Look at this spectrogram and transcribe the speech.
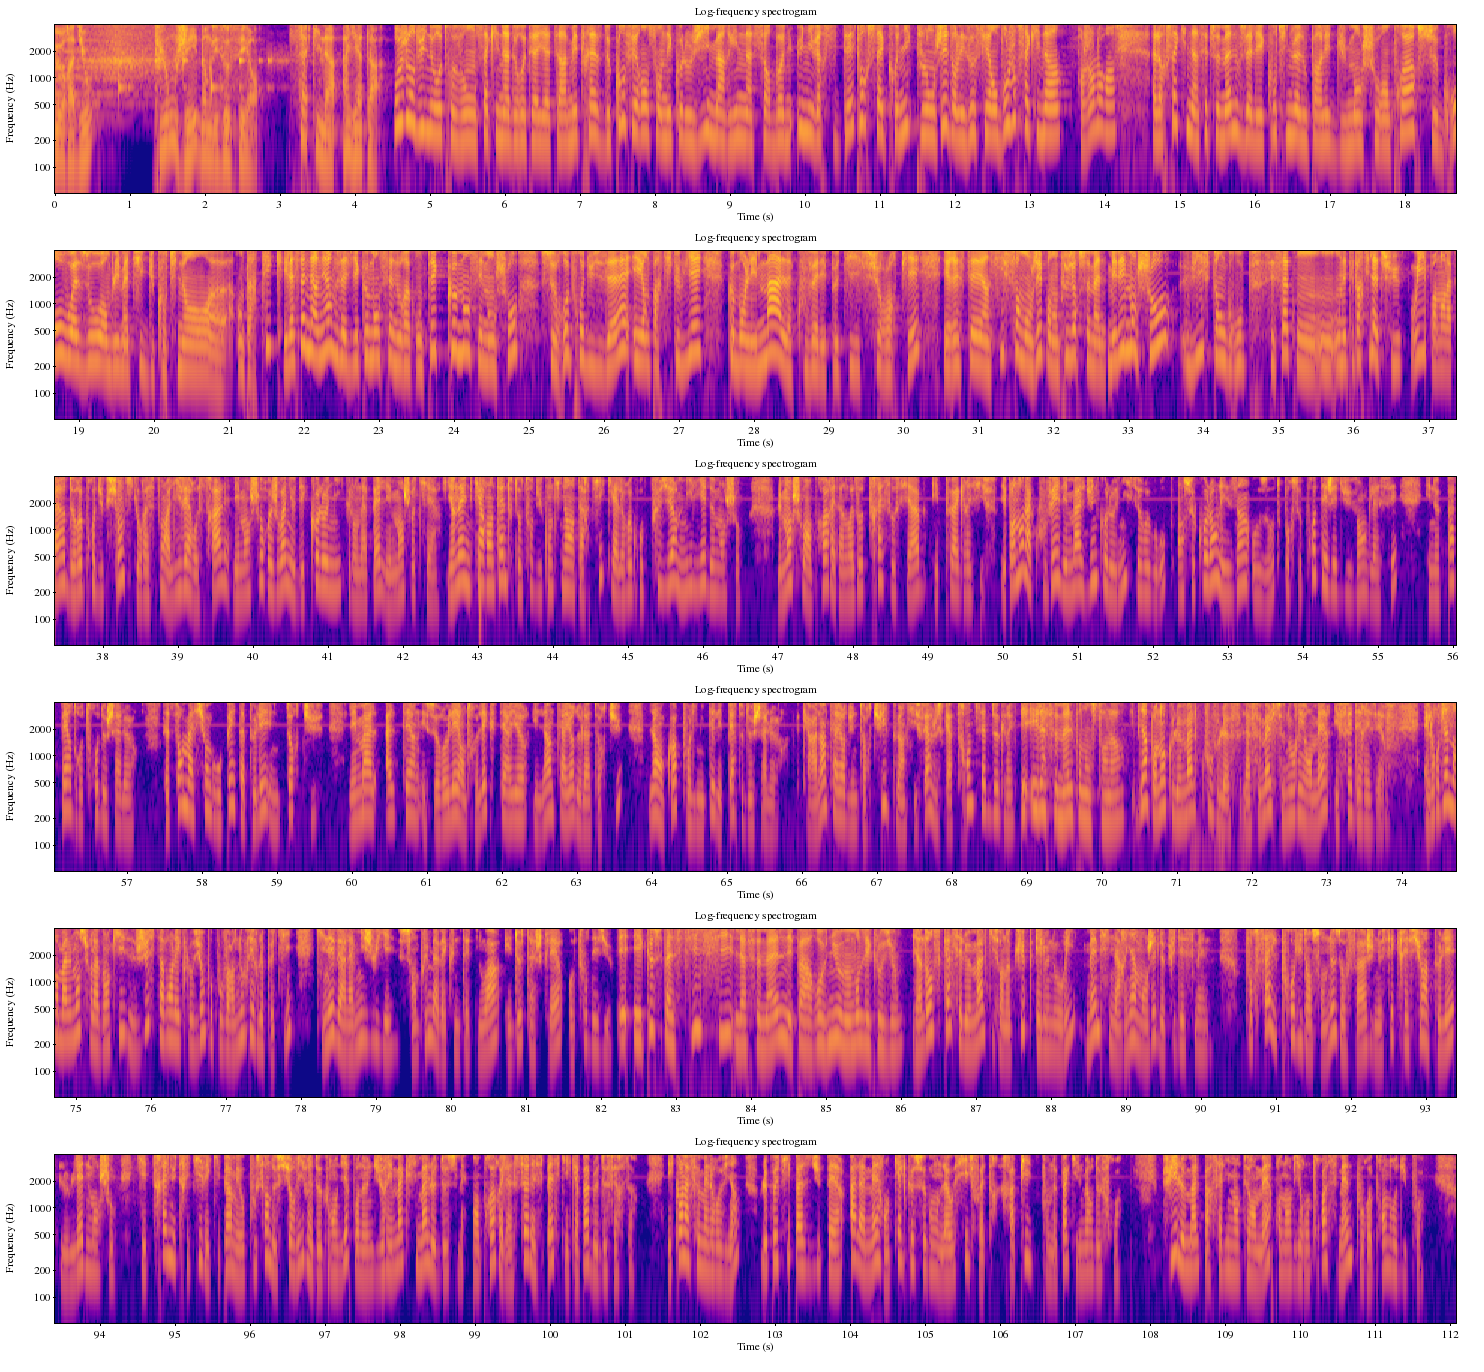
E-Radio, plongée dans les océans. Sakina Ayata. Aujourd'hui, nous retrouvons Sakina Dorothée Ayata, maîtresse de conférences en écologie marine à Sorbonne Université, pour sa chronique plongée dans les océans. Bonjour Sakina. Bonjour Laurence. Alors Sakina, cette semaine, vous allez continuer à nous parler du manchot empereur, ce gros oiseau emblématique du continent euh, antarctique. Et la semaine dernière, vous aviez commencé à nous raconter comment ces manchots se reproduisaient et en particulier comment les mâles couvaient les petits sur leurs pieds et restaient ainsi sans manger pendant plusieurs semaines. Mais les manchots vivent en groupe. C'est ça qu'on on, était parti là-dessus. Oui, pendant la période de reproduction qui correspond à l'hiver austral, les manchots rejoignent des colonies que l'on appelle les manchotières. Il y en a une quarantaine tout autour du continent antarctique et elle regroupe plusieurs milliers de manchots. Le manchot empereur est un oiseau très sociable et peu agressif. Et pendant la couvée, les mâles d'une colonie se regroupent en se collant les uns aux autres pour se protéger du vent glacé et ne pas perdre trop de chaleur. Cette formation groupée est appelée une tortue. Les mâles alternent et se relaient entre l'extérieur et l'intérieur de la tortue, là encore pour limiter les pertes de chaleur car à l'intérieur d'une tortue, il peut ainsi faire jusqu'à 37 degrés. Et, la femelle pendant ce temps-là? Eh bien, pendant que le mâle couve l'œuf, la femelle se nourrit en mer et fait des réserves. Elle revient normalement sur la banquise juste avant l'éclosion pour pouvoir nourrir le petit, qui naît vers la mi-juillet, sans plume avec une tête noire et deux taches claires autour des yeux. Et, que se passe-t-il si la femelle n'est pas revenue au moment de l'éclosion? Bien, dans ce cas, c'est le mâle qui s'en occupe et le nourrit, même s'il n'a rien mangé depuis des semaines. Pour ça, il produit dans son œsophage une sécrétion appelée le lait de manchot, qui est très nutritive et qui permet aux poussins de survivre et de grandir pendant une durée maximale de deux semaines. L'empereur est la seule espèce qui est capable de faire ça. Et quand la femelle revient, le petit passe du père à la mère en quelques secondes. Là aussi, il faut être rapide pour ne pas qu'il meure de froid. Puis le mâle part s'alimenter en mer pendant environ trois semaines pour reprendre du poids.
